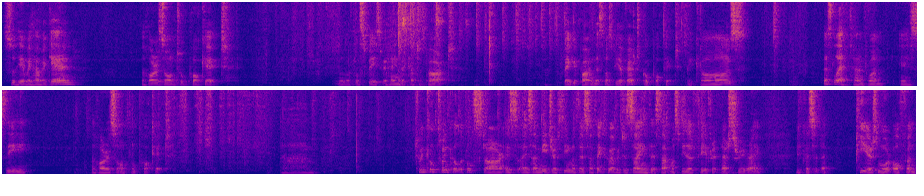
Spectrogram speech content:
so here we have again the horizontal pocket, the little space behind the cut apart beg your pardon, this must be a vertical pocket because this left hand one is the, the horizontal pocket. Um, Twinkle Twinkle Little Star is, is a major theme of this. I think whoever designed this, that must be their favourite nursery rhyme because it appears more often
